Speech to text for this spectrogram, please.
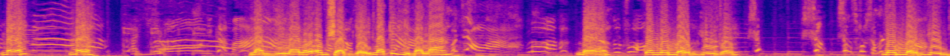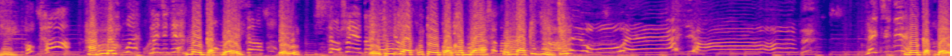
Mẹ Mẹ. Làm gì la lối ôm sòm vậy? Là cái gì mà la Mẹ, con lên lộn giường rồi. Lên lộn giường gì? Hắn đó. Lôi cặp đệ Tiểu Tiểu thiếu gia của tôi còn không la mình la cái gì chứ? Lôi cặp đệ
